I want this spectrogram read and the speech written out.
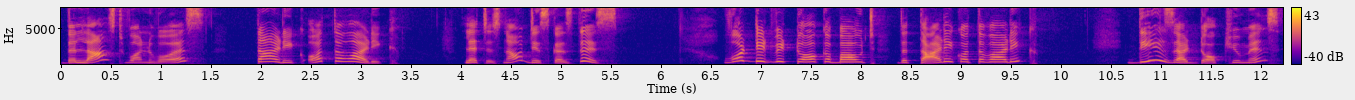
The last one was Tarikh or Tawarikh. Let us now discuss this. What did we talk about the Tarikh or Tawarikh? These are documents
